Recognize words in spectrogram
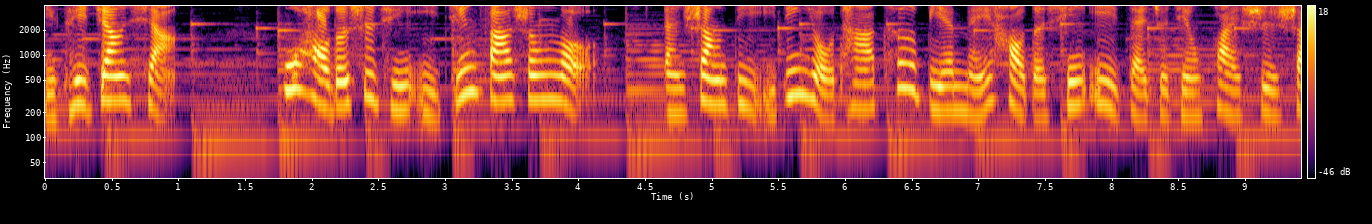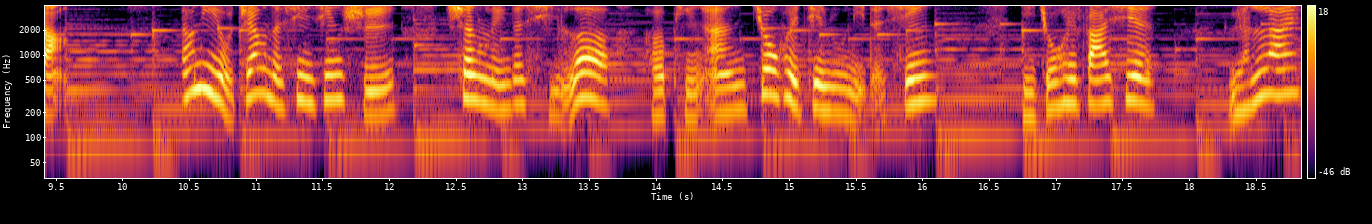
你可以这样想：不好的事情已经发生了，但上帝一定有他特别美好的心意在这件坏事上。当你有这样的信心时，圣灵的喜乐和平安就会进入你的心，你就会发现。原来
